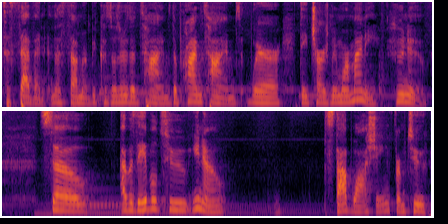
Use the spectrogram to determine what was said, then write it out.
to seven in the summer because those are the times, the prime times where they charge me more money. Who knew? So I was able to, you know, stop washing from two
